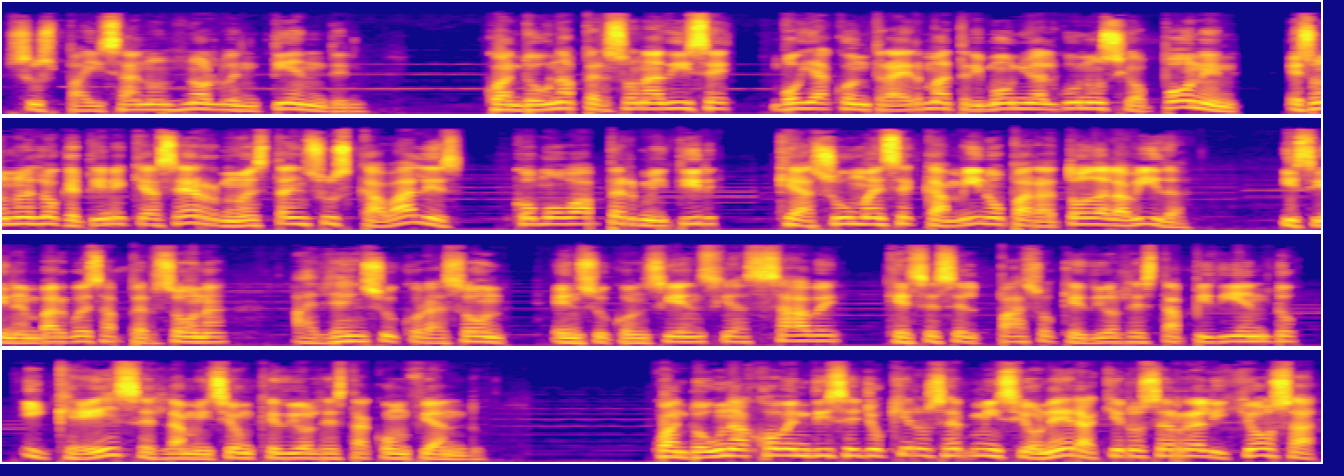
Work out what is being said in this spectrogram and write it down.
sus paisanos no lo entienden? Cuando una persona dice voy a contraer matrimonio, algunos se oponen. Eso no es lo que tiene que hacer, no está en sus cabales. ¿Cómo va a permitir que asuma ese camino para toda la vida? Y sin embargo esa persona allá en su corazón, en su conciencia, sabe que ese es el paso que Dios le está pidiendo y que esa es la misión que Dios le está confiando. Cuando una joven dice yo quiero ser misionera, quiero ser religiosa,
